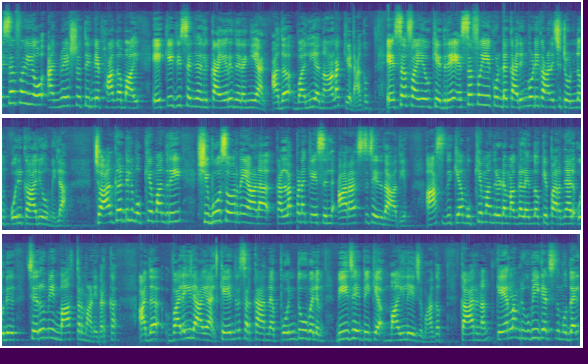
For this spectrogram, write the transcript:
എസ് എഫ് ഐ ഒ അന്വേഷണത്തിന്റെ ഭാഗമായി എ കെ ജി സെന്ററിൽ കയറി നിറങ്ങിയാൽ അത് വലിയ നാണക്കേടാകും. എസ് എഫ് ഐ ഒക്കെതിരെ എസ് എഫ് ഐയെ കൊണ്ട് കരിങ്കൊടി കാണിച്ചിട്ടൊന്നും ഒരു കാര്യവുമില്ല. ജാർഖണ്ഡിൽ മുഖ്യമന്ത്രി ഷിബു സോറിനെയാണ് കള്ളപ്പണ കേസിൽ അറസ്റ്റ് ചെയ്തത് ആദ്യം. ആസ്വദിക്ക മുഖ്യമന്ത്രിയുടെ മകൾ എന്നൊക്കെ പറഞ്ഞാൽ ഒരു ചെറുമീൻ മാത്രമാണ് ഇവർക്ക്. അത് വലയിലായാൽ കേന്ദ്ര സർക്കാരിന് പൊൻതൂവലും ബി ജെ പിക്ക് മൈലേജുമാകും. കാരണം കേരളം രൂപീകരിച്ചത് മുതൽ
